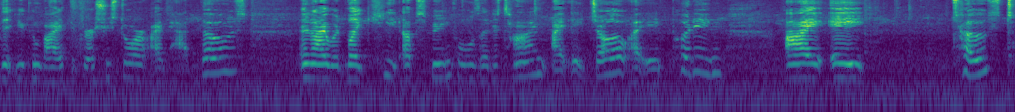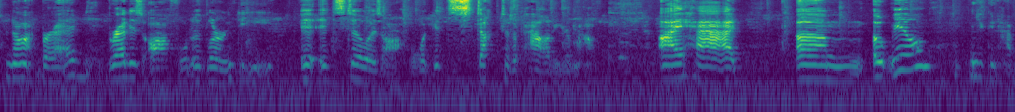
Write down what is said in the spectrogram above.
that you can buy at the grocery store? I've had those. And I would like heat up spoonfuls at a time. I ate jello. I ate pudding. I ate toast, not bread. Bread is awful to learn to eat. It, it still is awful. It gets stuck to the palate of your mouth. I had um, oatmeal. You can have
